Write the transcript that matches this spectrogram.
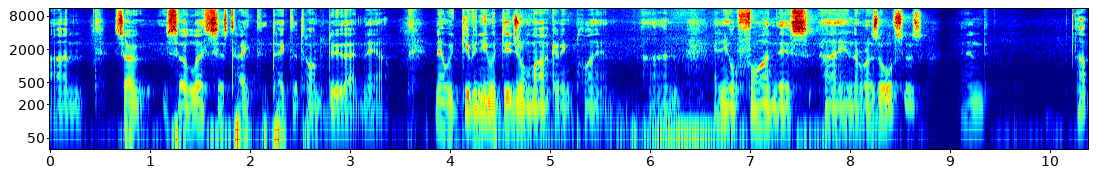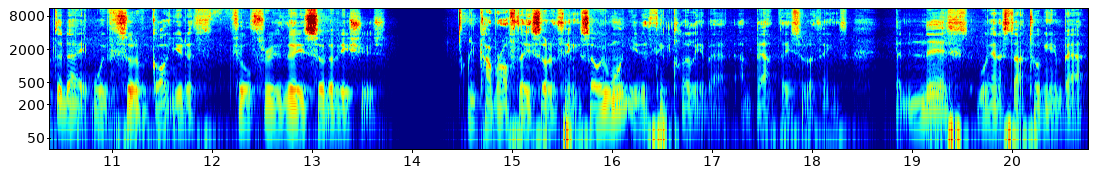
Um, so, so let's just take take the time to do that now. Now we've given you a digital marketing plan, um, and you'll find this uh, in the resources. And up to date, we've sort of got you to fill through these sort of issues and cover off these sort of things. So we want you to think clearly about about these sort of things. But next, we're going to start talking about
